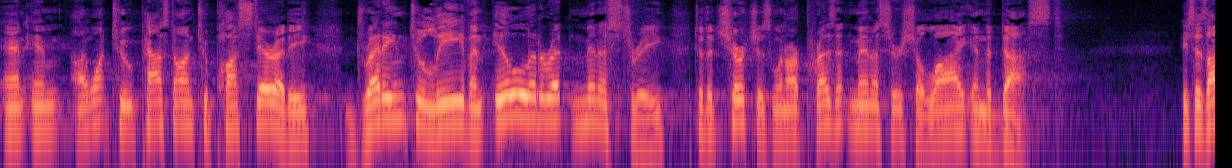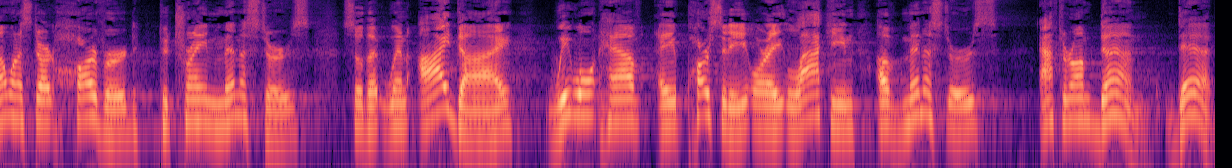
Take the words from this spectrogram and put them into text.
and in, I want to pass on to posterity, dreading to leave an illiterate ministry to the churches when our present ministers shall lie in the dust. He says, I want to start Harvard to train ministers so that when I die, we won't have a parsity or a lacking of ministers after I'm done, dead.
